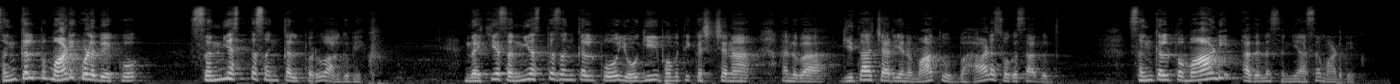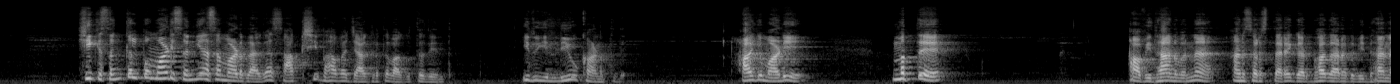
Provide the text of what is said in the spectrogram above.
ಸಂಕಲ್ಪ ಮಾಡಿಕೊಳ್ಳಬೇಕು, ಸನ್ಯಸ್ತ ಸಂಕಲ್ಪರು ಆಗಬೇಕು. ನಹ್ಯ ಸನ್ಯಸ್ತ ಸಂಕಲ್ಪೋ ಯೋಗಿ ಭವತಿ ಕಶ್ಚನ ಅನ್ನುವ ಗೀತಾಚಾರ್ಯನ ಮಾತು ಬಹಳ ಸೊಗಸಾದದ್ದು. ಸಂಕಲ್ಪ ಮಾಡಿ ಅದನ್ನು ಸನ್ಯಾಸ ಮಾಡಬೇಕು. ಹೀಗೆ ಸಂಕಲ್ಪ ಮಾಡಿ ಸನ್ಯಾಸ ಮಾಡಿದಾಗ ಸಾಕ್ಷಿ ಭಾವ ಜಾಗೃತವಾಗುತ್ತದೆ ಅಂತ. ಇದು ಇಲ್ಲಿಯೂ ಕಾಣುತ್ತದೆ. ಹಾಗೆ ಮಾಡಿ ಮತ್ತೆ ಆ ವಿಧಾನವನ್ನು ಅನುಸರಿಸ್ತಾರೆ ಗರ್ಭಾಧಾನದ ವಿಧಾನ.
